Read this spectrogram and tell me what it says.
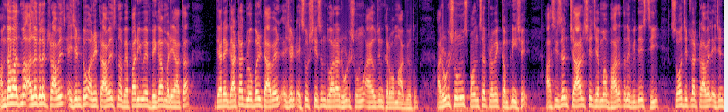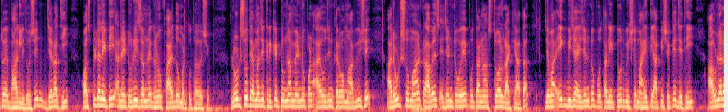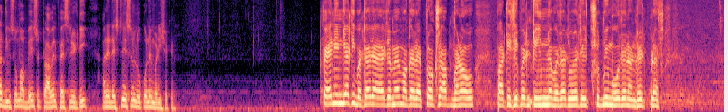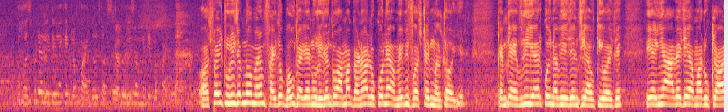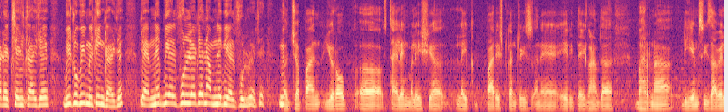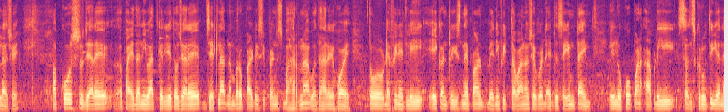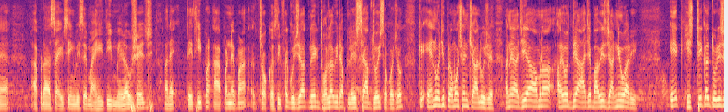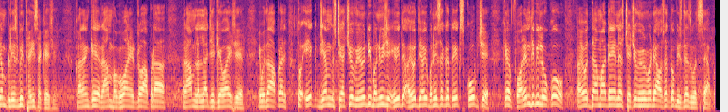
અમદાવાદમાં અલગ અલગ ટ્રાવેલ્સ એજન્ટો અને ટ્રાવેલ્સના વેપારીઓએ ભેગા મળ્યા હતા. ત્યારે GATA global travel agent association દ્વારા રોડ શોનું આયોજન કરવામાં આવ્યું હતું. આ રોડ શોનું સ્પોન્સર પ્રવેગ કંપની છે. આ સિઝન ચાર છે જેમાં ભારત અને વિદેશથી સો જેટલા ટ્રાવેલ એજન્ટોએ ભાગ લીધો છે, જેનાથી હોસ્પિટાલિટી અને ટુરિઝમને ઘણો ફાયદો મળતો થયો છે. રોડ શો તેમજ ક્રિકેટ ટુર્નામેન્ટનું પણ આયોજન કરવામાં આવ્યું છે. આ રોડ શોમાં ટ્રાવેલ્સ એજન્ટોએ પોતાના સ્ટોલ રાખ્યા હતા, જેમાં એકબીજા એજન્ટો પોતાની ટૂર વિશે માહિતી આપી શકે, જેથી આવનારા દિવસોમાં બેસ્ટ ટ્રાવેલ ફેસિલિટી અને ડેસ્ટિનેશન લોકોને મળી શકે. પેન ઇન્ડિયાથી બધા જ આવ્યા છે મેમ, અગર એપ્રોક્સ આપ ગણો પાર્ટિસિપન્ટ ટીમને બધા જોડે, તો it should be more than hundred plus ફાયદો થશે. ટુરિઝમને કેટલો ફાયદો હોસ્પિટલ ટુરિઝમનો મેડમ ફાયદો બહુ થાય છે. એનું રીઝન તો આમાં ઘણા લોકોને અમે બી ફર્સ્ટ ટાઈમ મળતા હોઈએ છીએ. કેમ કે એવરી યર કોઈ નવી એજન્સી આવતી હોય છે. એ અહીંયા આવે છે અમારું ક્લાઉડ એક્સચેન્જ થાય છે બી ટુ બી મિટિંગ થાય છે. તો એમને બી હેલ્પફુલ રહે છે અને અમને બી હેલ્પફુલ રહે છે. Japan Europe Thailand Malaysia like પારિસ્ટ countries અને એ રીતે ઘણા બધા બહારના ડીએમસીઝ આવેલા છે. ઓફકોર્સ જ્યારે ફાયદાની વાત કરીએ તો જ્યારે જેટલા નંબર ઓફ પાર્ટિસિપન્ટ્સ બહારના વધારે હોય, તો ડેફિનેટલી એ કન્ટ્રીઝને પણ બેનિફિટ થવાનો છે. But at the same time એ લોકો પણ આપણી સંસ્કૃતિ અને આપણા સાઇટ સીઈંગ વિશે માહિતી મેળવશે જ. અને તેથી પણ આપણને પણ ચોક્કસથી ગુજરાતનું એક ધોલાવીરા પ્લેસ છે, આપ જોઈ શકો છો કે એનું હજી પ્રમોશન ચાલુ છે. અને હજી હમણાં અયોધ્યા, આજે બાવીસ જાન્યુઆરી એક હિસ્ટ્રિકલ ટુરિઝમ પ્લેસ બી થઈ શકે છે. કારણ કે રામ ભગવાન એટલો આપણા રામલલ્લા જે કહેવાય છે, એ બધા આપણા તો એક જેમ સ્ટેચ્યુ ઓફ યુનિટી બન્યું છે, એવી રીતે અયોધ્યા બી બની શકે તો એક સ્કોપ છે કે ફોરેનથી બી લોકો અયોધ્યા માટે અને સ્ટેચ્યુ ઓફ યુનિટી માટે આવશે તો બિઝનેસ વધશે આપણો.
